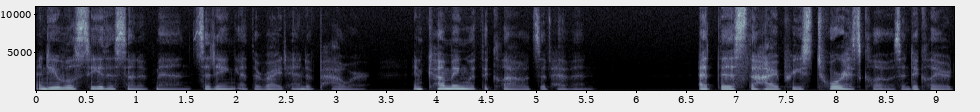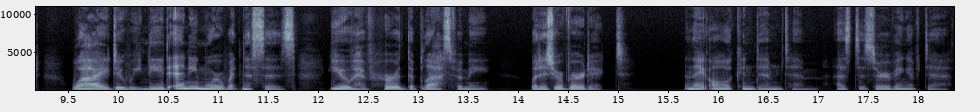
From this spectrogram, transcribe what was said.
and you will see the Son of Man sitting at the right hand of power and coming with the clouds of heaven. At this the high priest tore his clothes and declared, Why do we need any more witnesses? You have heard the blasphemy. What is your verdict? And they all condemned him as deserving of death.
